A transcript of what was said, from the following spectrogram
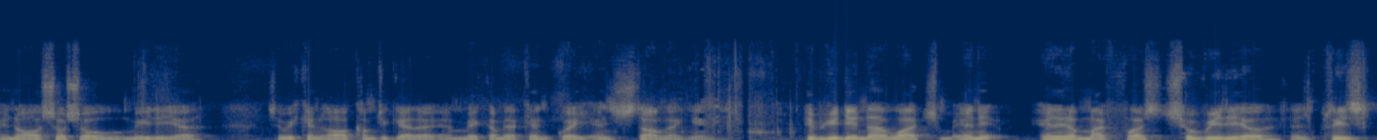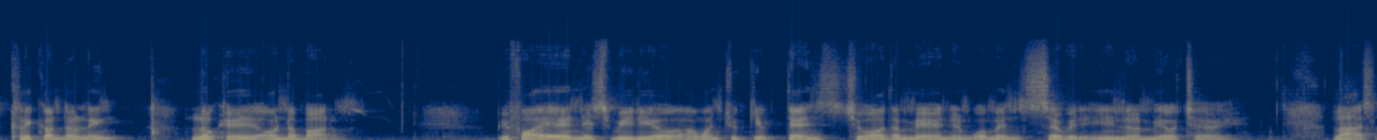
and all social media so we can all come together and make America great and strong again. If you did not watch any any of my first two videos, then please click on the link located on the bottom. Before I end this video, I want to give thanks to all the men and women serving in the military. Last,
